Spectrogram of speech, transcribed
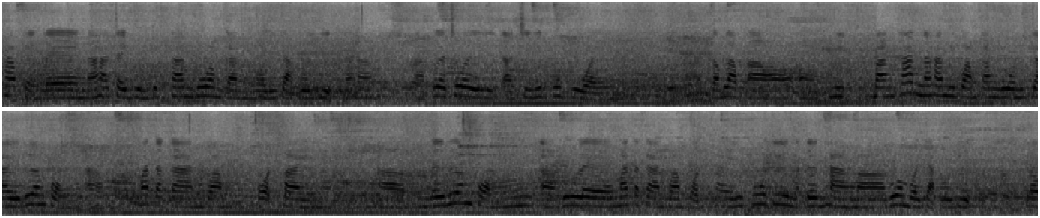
ภาพแข็งแรงนะคะใจบุญทุกท่านร่วมกันบริจาคโลหิตนะคะเพื่อช่วยชีวิตผู้ป่วยสำหรับมีบางท่านนะคะมีความกังวลใจเรื่องของอมาตรการความปลอดภัยในเรื่องของอดูแลมาตรการความปลอดภัยผู้ที่เดินทางมาร่วมบริจาคโลหิต เรา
